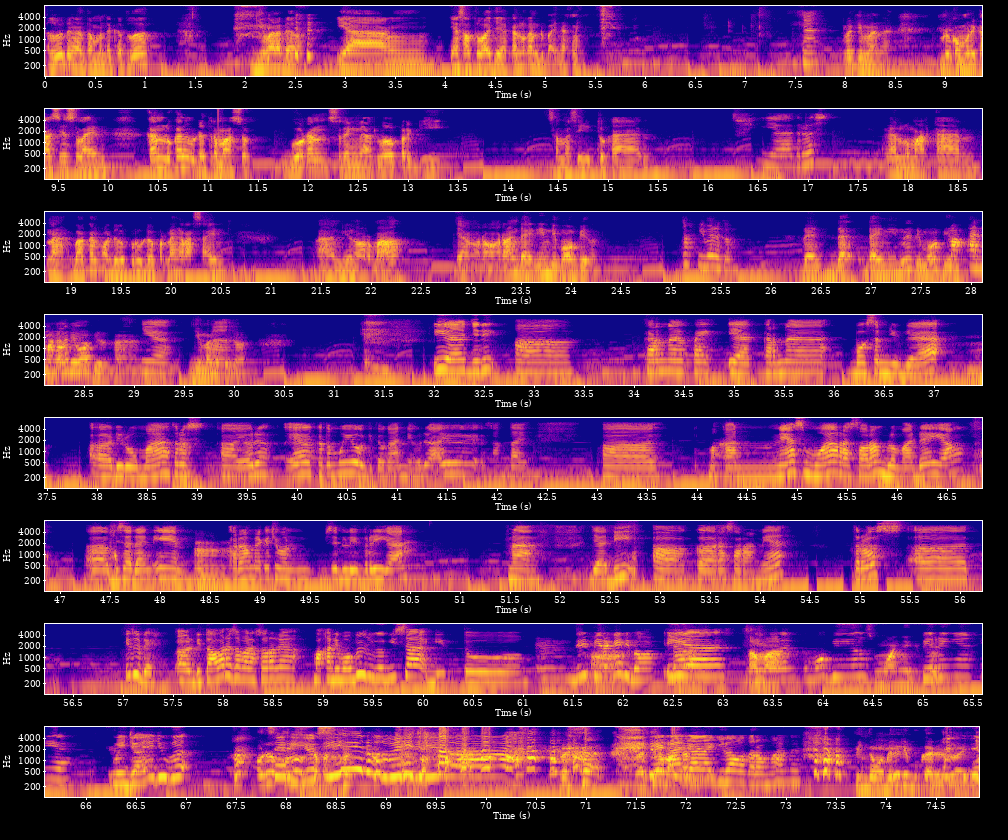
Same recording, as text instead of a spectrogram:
Lu dengan teman dekat lu gimana Del? yang yang satu aja kan lu kan ada banyak nih. Hah? Lu gimana? Berkomunikasi selain kan lu kan udah termasuk gua kan sering lihat lu pergi sama si itu kan Iya terus? kan lu makan. Nah, bahkan Odel pun udah pernah ngerasain uh, new normal yang orang-orang dine in di mobil. Ah gimana tuh? Dan da, dine in di mobil. Makan di Makannya di mobil. mobil. Hah. Iya. Gimana Nah. tuh, Del? Iya jadi eh, karena pe- ya karena bosen juga Hmm. eh, di rumah terus eh, ya udah ya ketemu yuk gitu kan ya udah ayo santai Eh, makannya semua restoran belum ada yang eh, bisa dine in Hmm. karena mereka cuma bisa delivery kan nah jadi eh, ke restorannya terus eh, itu deh eh, ditawarin sama restorannya makan di mobil juga bisa gitu Hmm, jadi piringnya Oh. dibawa ke iya Sama- dibawain ke mobil Semuanya gitu. piringnya iya Oke. mejanya juga Oh, lu- serius? dapet- iya dapat meja Berarti ya lu kagak lagi lah mau taruh mana pintu mobilnya dibuka dua-duanya.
